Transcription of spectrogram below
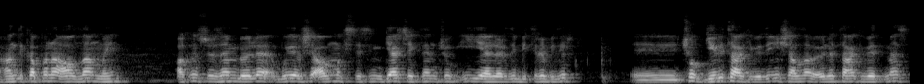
handikapına aldanmayın. Akın Sözen böyle bu yarışı almak istesin. Gerçekten çok iyi yerlerde bitirebilir. E, çok geri takip ediyor. İnşallah öyle takip etmez.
